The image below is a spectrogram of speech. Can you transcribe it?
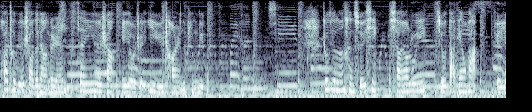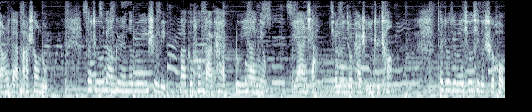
话特别少的两个人，在音乐上也有着异于常人的频率。周杰伦很随性，想要录音就打电话给杨瑞代，马上录。在只有两个人的录音室里，麦克风打开，录音按钮一按下，杰伦就开始一直唱。在周杰伦休息的时候，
